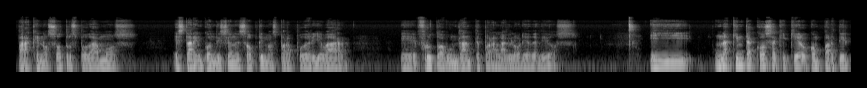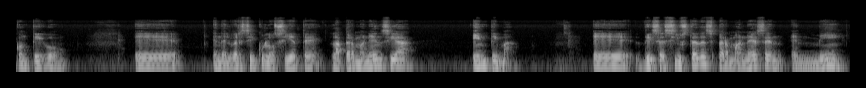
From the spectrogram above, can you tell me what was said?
para que nosotros podamos estar en condiciones óptimas para poder llevar eh, fruto abundante para la gloria de Dios. Y una quinta cosa que quiero compartir contigo eh, en el versículo 7, la permanencia íntima. Eh, dice, si ustedes permanecen en mí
